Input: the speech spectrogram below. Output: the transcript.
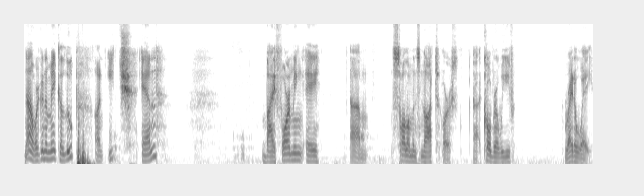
Now we're going to make a loop on each end by forming a um, Solomon's knot or uh, cobra weave right away.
